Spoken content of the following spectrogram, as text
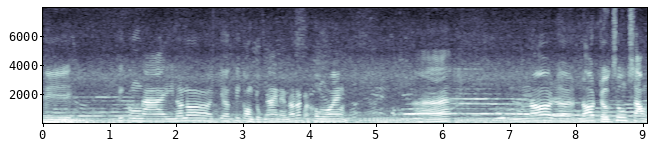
Thì cái con nai nó nó cái con chuột nai này nó rất là khôn ngoan. À, nó ờ, nó trượt xuống sông.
